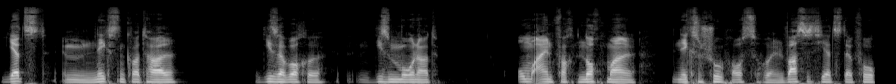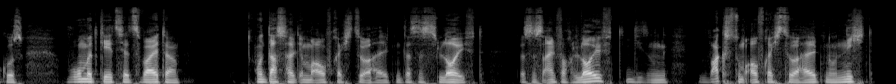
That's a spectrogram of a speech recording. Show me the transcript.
jetzt im nächsten Quartal in dieser Woche, in diesem Monat, um einfach nochmal den nächsten Schub rauszuholen. Was ist jetzt der Fokus? Womit geht's jetzt weiter? Und das halt immer aufrecht zu erhalten, dass es läuft. Dass es einfach läuft, diesen Wachstum aufrecht zu erhalten und nicht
